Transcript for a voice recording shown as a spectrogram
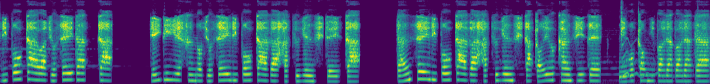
リポーターは女性だった。TBS の女性リポーターが発言していた。男性リポーターが発言したという感じで、見事にバラバラだ。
